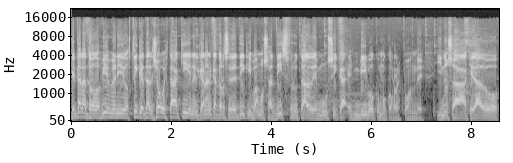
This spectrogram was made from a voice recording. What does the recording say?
¿Qué tal a todos? Bienvenidos. Ticket al Show está aquí en el canal 14 de TIC y vamos a disfrutar de música en vivo como corresponde. Y nos ha quedado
